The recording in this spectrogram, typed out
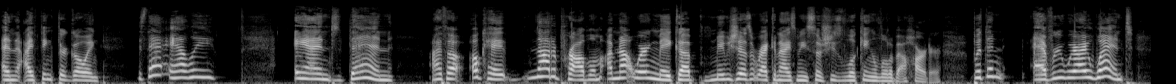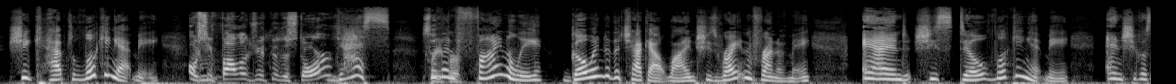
and I think they're going, "Is that Allie?" And then I thought, okay, not a problem. I'm not wearing makeup. Maybe she doesn't recognize me, so she's looking a little bit harder. But then everywhere I went, she kept looking at me. Oh, she followed you through the store. Yes. So then finally go into the checkout line. She's right in front of me and she's still looking at me. And she goes,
